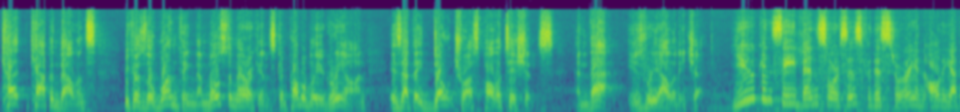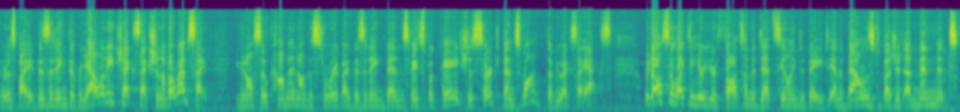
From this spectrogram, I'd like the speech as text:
cut, cap, and balance, Because the one thing that most Americans can probably agree on is that they don't trust politicians. And that is Reality Check. You can see Ben's sources for this story and all the others by visiting the Reality Check section of our website. You can also comment on the story by visiting Ben's Facebook page. Just search Ben Swann, WXIX. We'd also like to hear your thoughts on the debt ceiling debate and the balanced budget amendment.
